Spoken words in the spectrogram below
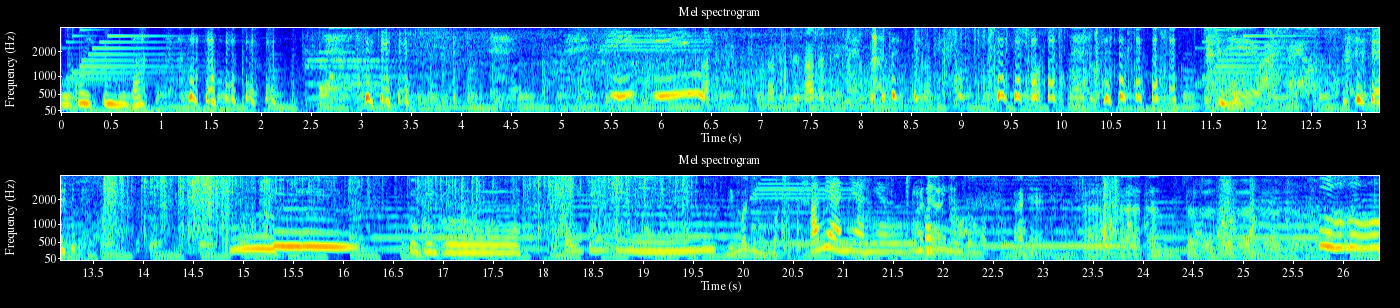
오고 있습니다 치킨 따뜻해, 따뜻해. 네, 왔어요. 꿍꿍꿍. 베이베이비 민마님 먼저 드세요. 아니 아니 아니야 아니, 아니야. 먼저 먹어 아니, 아니. 따따단따. 우와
